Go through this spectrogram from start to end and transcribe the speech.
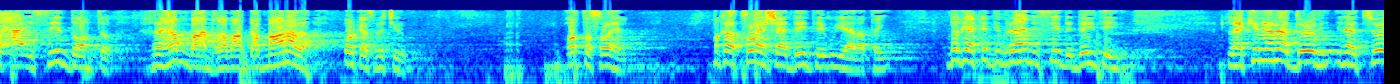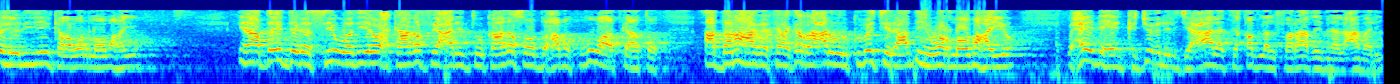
waxaa isiin doonto rahan baan rabaa dhammaanada. Warkaas ma jiro. Horta soo hel. Markaad soo heshaa daynta igu yeelatay markaa kadib rahan isiidha dayntaydi laakiin anaa dooni inaad soo heliye in kala war looma hayo. Inaad daydaga sii wadiya wax kaaga fiican intuu kaaga soo baxo ama kuguba adkaato aad danahaaga kale ka raacan war kuma jira adhihi war looma hayo. Waxay dhaheen ka jucli اljacaalati qabla alfaraaqi min alcamali.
